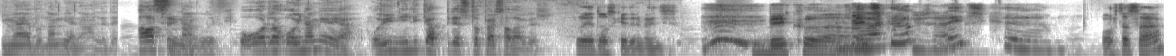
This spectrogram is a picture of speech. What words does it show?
Kimyayı buradan bir yerden halledelim. Kalsın lan. O orada oynamıyor ya. Oyun iyilik yap bir de stoper salabilir. Buraya dost gelir bence. Beçkım. güzel. Beçkım. Orta saha.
